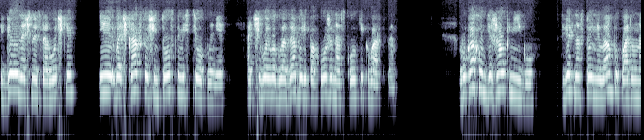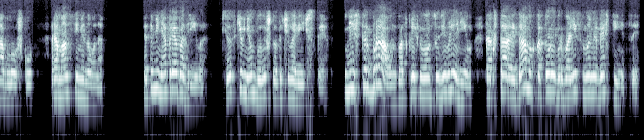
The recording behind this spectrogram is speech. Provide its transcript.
в белой ночной сорочке и в очках с очень толстыми стеклами, отчего его глаза были похожи на осколки кварца. В руках он держал книгу. Свет настольной лампы падал на обложку. Роман Семенона. Это меня приободрило. Все-таки в нем было что-то человеческое. «Мистер Браун!» — воскликнул он с удивлением, как старая дама, к которой ворвались в номер гостиницы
